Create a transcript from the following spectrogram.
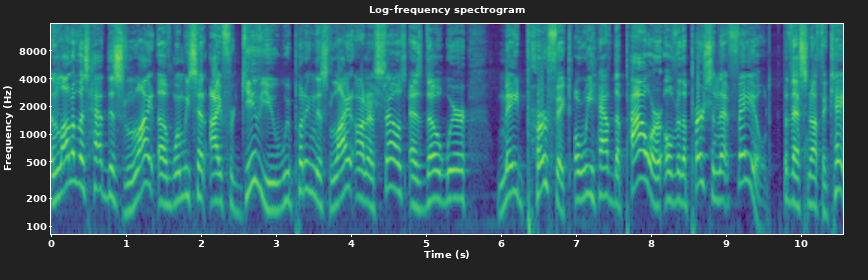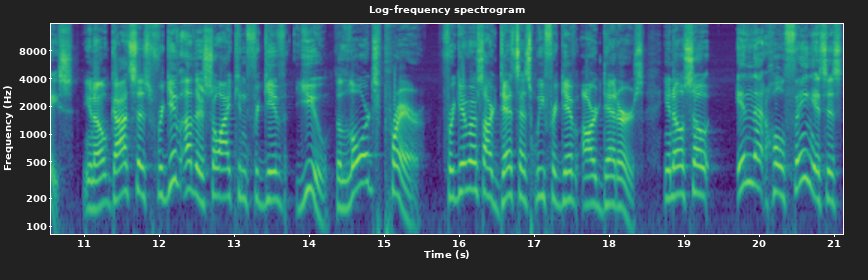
And a lot of us have this light of when we said, I forgive you, we're putting this light on ourselves as though we're made perfect or we have the power over the person that failed. But that's not the case. You know, God says, Forgive others so I can forgive you. The Lord's Prayer forgive us our debts as we forgive our debtors. You know, so in that whole thing is this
